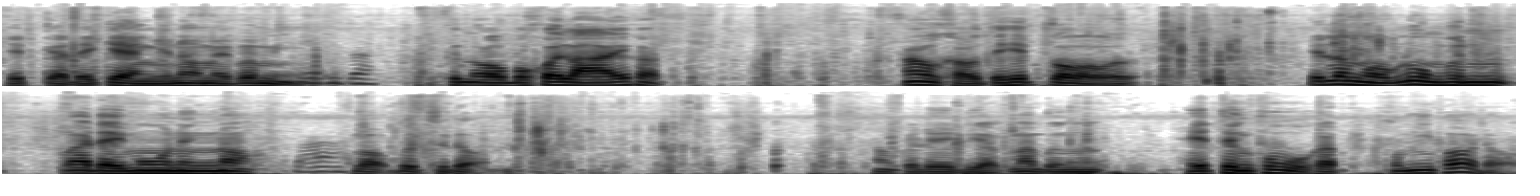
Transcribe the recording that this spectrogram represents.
เฮ็ดก็ได้แกงอยู่เนาะแม่ป้าหมีแม่นจ้ะขึ้นออกบ่ค่อยหลายครับเฮาเขาแต่เฮ็ดก่อเฮ็ดละงอกลุงเพิ่นว่าได้หมู่หนึงเนาะจ้าเลาะเบิดสุดอนเฮาก็เลยเลือกมาเบิ่งเฮ็ดถึงผู้ครับบ่มีพ่อดอก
